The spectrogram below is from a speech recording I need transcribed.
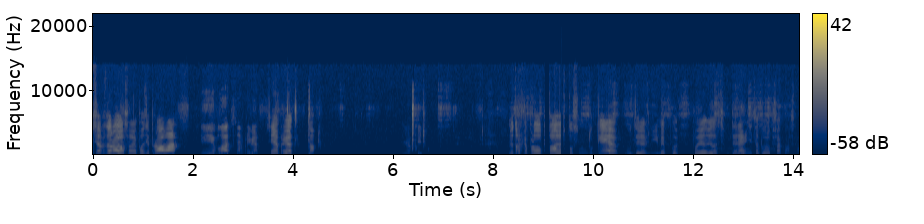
Всем здорово, с вами Позипрова. И Влад, всем привет. Всем привет. На. Я аптечку. Ми трошки пролопали тут сундуки у деревні, і ми по- появилися. В деревні це було все класно.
